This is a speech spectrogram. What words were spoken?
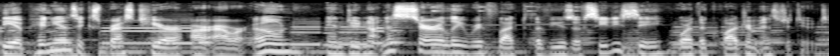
The opinions expressed here are our own and do not necessarily reflect the views of CDC or the Quadram Institute.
